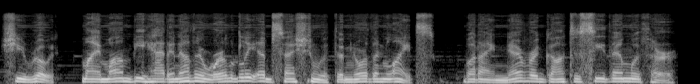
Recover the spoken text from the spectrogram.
She wrote, My mom had an otherworldly obsession with the Northern Lights, but I never got to see them with her.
